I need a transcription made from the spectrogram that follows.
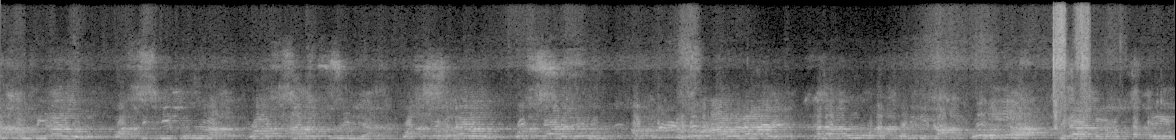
الأنبياء والصديقون وأصحاب رسول الله والشهداء والصالحون وكل هؤلاء سلكوا الطريقة وهي صراط المستقيم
